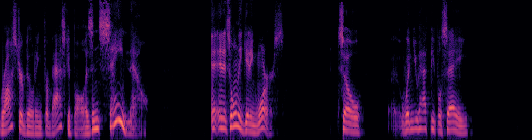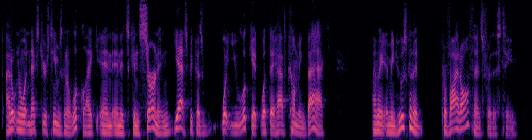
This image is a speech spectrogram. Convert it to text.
roster building for basketball is insane now. And, and it's only getting worse. So uh, when you have people say, I don't know what next year's team is going to look like, and and it's concerning. Yes, because what you look at what they have coming back. I mean, I mean, who's going to provide offense for this team?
